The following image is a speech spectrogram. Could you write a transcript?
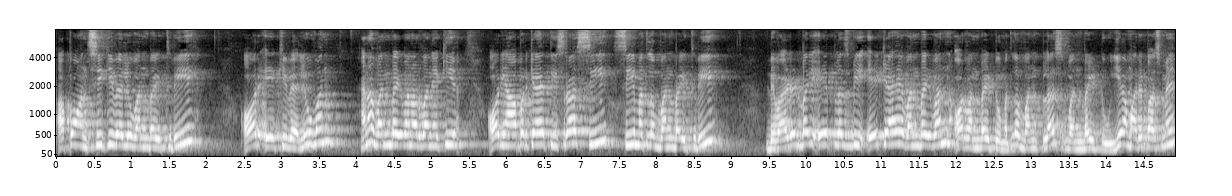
upon C की वैल्यू वन बाई थ्री और ए की वैल्यू वन है ना? वन बाई वन और वन एक ही है। और यहाँ पर क्या है? तीसरा सी सी मतलब one by three divided by A plus B A क्या है? वन बाई वन और वन बाई टू मतलब one plus one by two ये हमारे पास में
